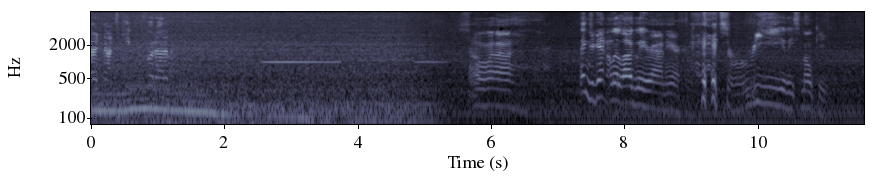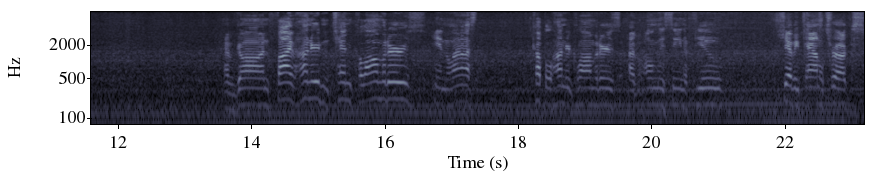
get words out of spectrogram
Hard not to keep your foot out of it. So, uh, things are getting a little ugly around here. it's really smoky. I've gone 510 kilometers in the last couple hundred kilometers. I've only seen a few Chevy panel trucks,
